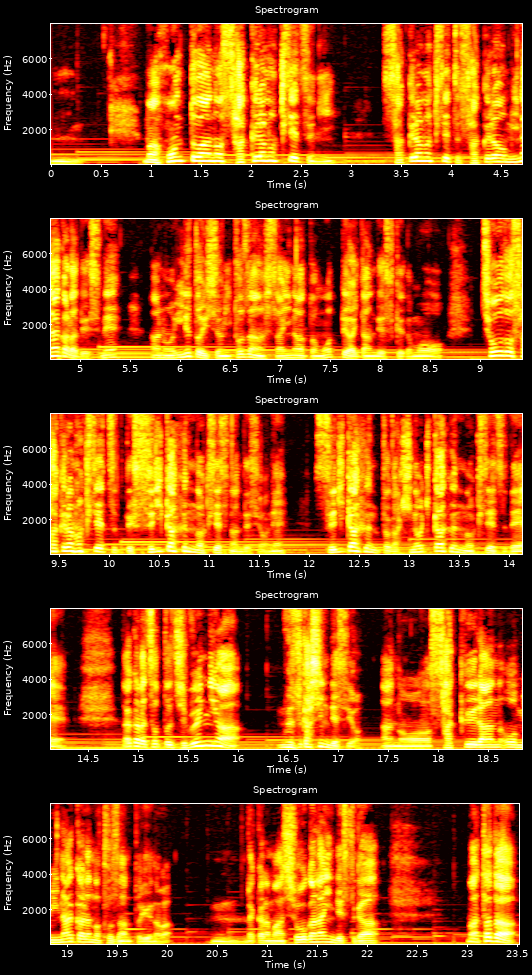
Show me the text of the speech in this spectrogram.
うんまあ、本当はあの桜の季節に、桜の季節、桜を見ながらですね、あの犬と一緒に登山したいなと思ってはいたんですけども、ちょうど桜の季節ってスギ花粉の季節なんですよね。スギ花粉とかヒノキ花粉の季節で、だからちょっと自分には難しいんですよ。あの桜を見ながらの登山というのは。うん、だからまあしょうがないんですが、まあ、ただ、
